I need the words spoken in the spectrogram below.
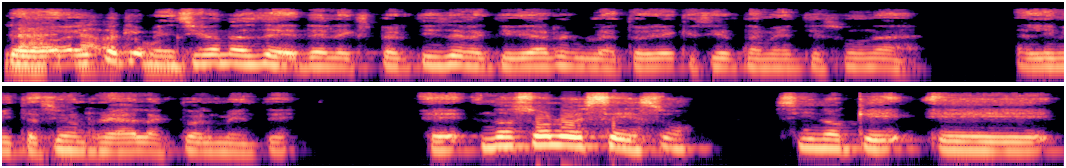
Pero esto que mencionas de, de, la expertise de la actividad regulatoria, que ciertamente es una limitación real actualmente, eh, no solo es eso, sino que eh,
